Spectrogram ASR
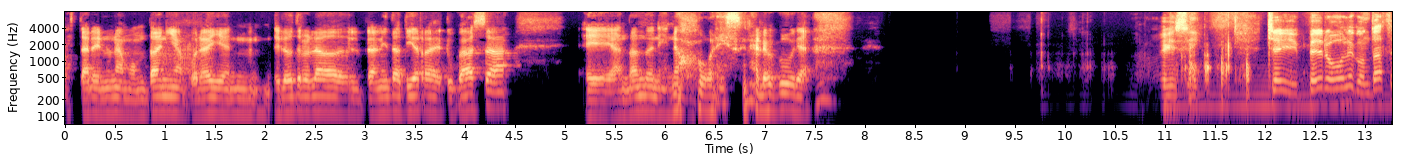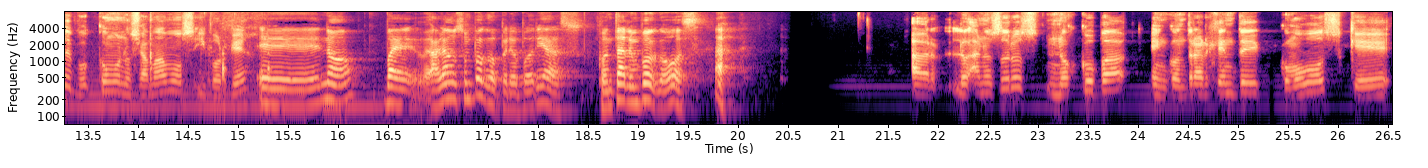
estar en una montaña por ahí en el otro lado del planeta Tierra de tu casa, eh, andando en snowboard, es una locura. sí. Che, Pedro, ¿vos le contaste cómo nos llamamos y por qué? Eh, no, hablamos un poco, pero podrías contarle un poco vos. Ver, a nosotros nos copa encontrar gente como vos que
